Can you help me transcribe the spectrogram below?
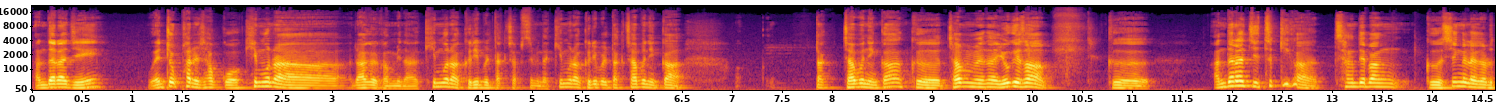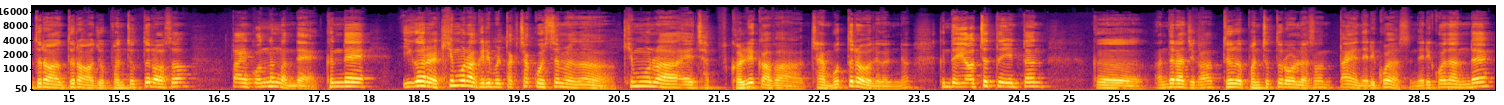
안다라지 왼쪽 팔을 잡고 키무라 락을 겁니다. 키무라 그립을 딱 잡습니다. 키무라 그립을 딱 잡으니까 딱 잡으니까 그 잡으면은 여기서 그 안다라지 특기가 상대방 그 싱글레그로 들어 들어가지고 번쩍 들어서 땅에 꽂는 건데 근데 이거를 키무라 그립을 딱 잡고 있으면은 키무라에 잡 걸릴까봐 잘 못 들어버리거든요. 근데 어쨌든 일단 그 안드라지가 들 번쩍 들어올려서 땅에 내리 꽂았어. 내리 꽂았는데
